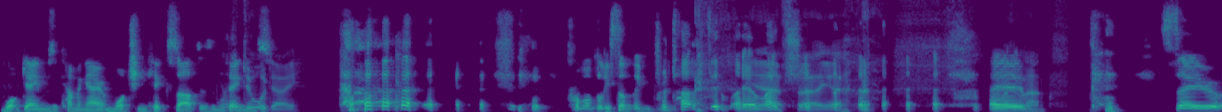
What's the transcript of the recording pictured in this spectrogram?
what games are coming out and watching Kickstarters and what things. What do they do all day? Probably something productive, I imagine. Uh, yeah. um, so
